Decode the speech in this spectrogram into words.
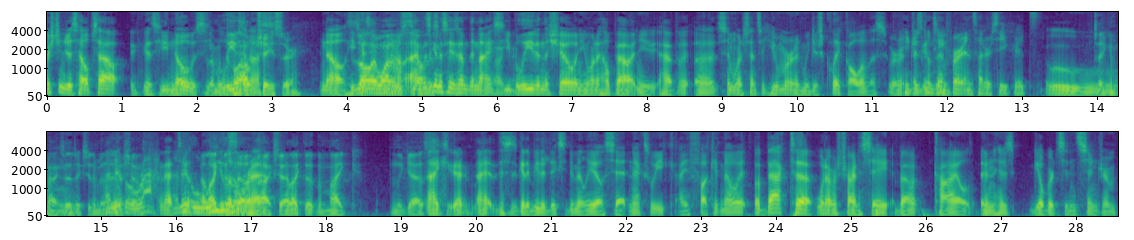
Christian just helps out because he knows he I'm a believes in clout us. chaser. No, This he. is all 'cause I it- wanted no, was to I on was this- going to say something nice. You Okay. believe in the show and you want to help out and you have a, a similar sense of humor and we just click. All of us. We're He a just good comes team. in for insider secrets. Ooh, Take him back to the Dixie A D'Amelio little show. rat. That a too. little I like You the little setup rat. actually. I like the the mic and the guest. I, c- I- this is going to be the Dixie D'Amelio set next week. I fucking know it. But back to what I was trying to say about Kyle and his Gilbertson syndrome.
